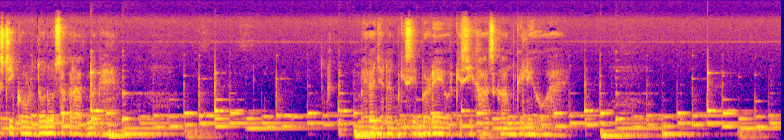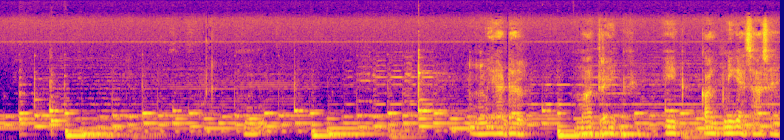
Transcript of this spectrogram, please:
दृष्टिकोण दोनों सकारात्मक है। मेरा जन्म किसी बड़े और किसी खास काम के लिए हुआ है। मेरा डर मात्र एक एक काल्पनिक एहसास है,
